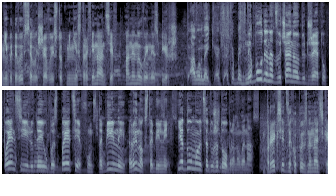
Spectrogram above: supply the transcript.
ніби дивився лише виступ міністра фінансів, а не новини з бірж. Не буде надзвичайного бюджету, пенсії людей у безпеці, фунт стабільний, ринок стабільний. Я думаю, це дуже добра новина. Брексіт захопив зненацька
